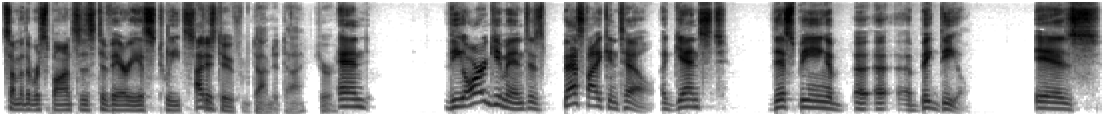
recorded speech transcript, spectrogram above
some of the responses to various tweets. I just- do too from time to time. Sure. and the argument, as best I can tell, against this being a, a, a- a big deal is,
